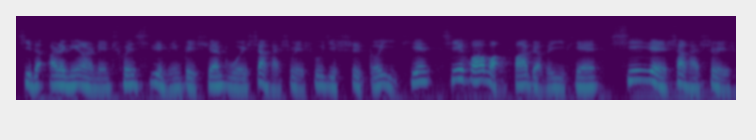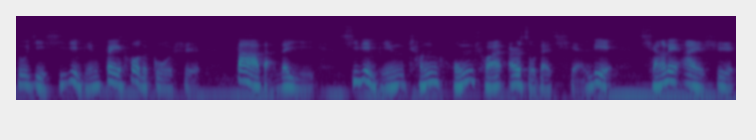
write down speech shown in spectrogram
记得2002年春，习近平被宣布为上海市委书记，事隔一天，新华网发表的一篇《新任上海市委书记习近平背后的故事》。大胆地以习近平乘红船而走在前列，强烈暗示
